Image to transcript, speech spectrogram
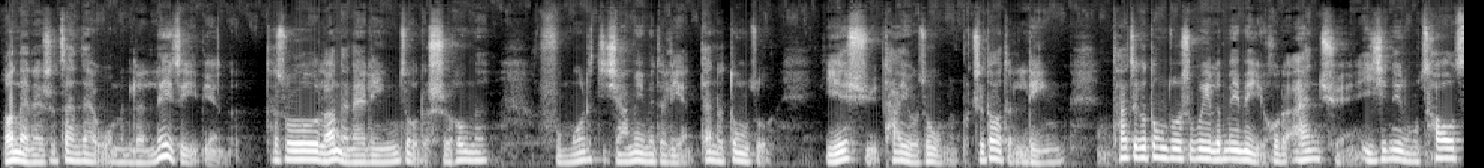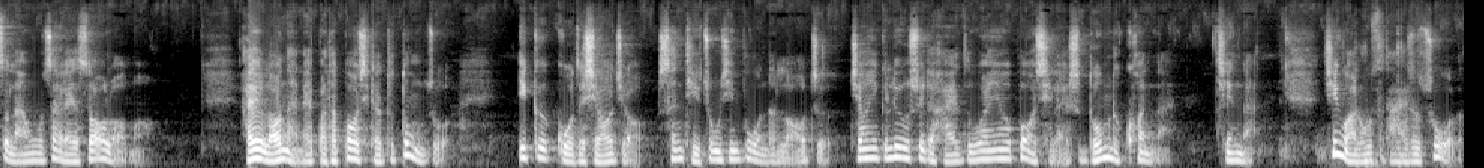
老奶奶是站在我们人类这一边的。她说，老奶奶临走的时候呢，抚摸了几下妹妹的脸蛋的动作，也许她有着我们不知道的灵。她这个动作是为了妹妹以后的安全，以及那种超自然物再来骚扰吗？还有老奶奶把她抱起来的动作。一个裹着小脚、身体重心不稳的老者，将一个六岁的孩子弯腰抱起来，是多么的困难、艰难。尽管如此，他还是做了。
